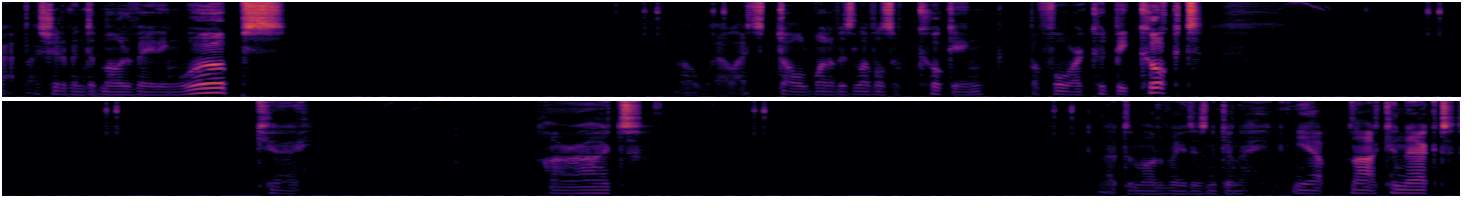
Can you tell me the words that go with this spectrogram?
Crap, I should have been demotivating. Whoops. Oh well, I stole one of his levels of cooking before it could be cooked. Okay. Alright. That demotivate isn't gonna... Yep, not connect.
